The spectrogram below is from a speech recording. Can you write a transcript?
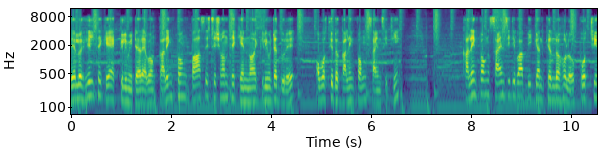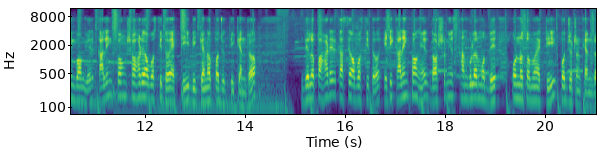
দেলো হিল থেকে এক কিলোমিটার এবং কালিম্পং বাস স্টেশন থেকে নয় কিলোমিটার দূরে অবস্থিত Kalimpong science city. Kalimpong science city বা বিজ্ঞান কেন্দ্র হল পশ্চিমবঙ্গের কালিম্পং শহরে অবস্থিত একটি বিজ্ঞান ও প্রযুক্তি কেন্দ্র। দেলো পাহাড়ের কাছে অবস্থিত, এটি কালিম্পংয়ের দর্শনীয় স্থানগুলোর মধ্যে অন্যতম একটি পর্যটন কেন্দ্র।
